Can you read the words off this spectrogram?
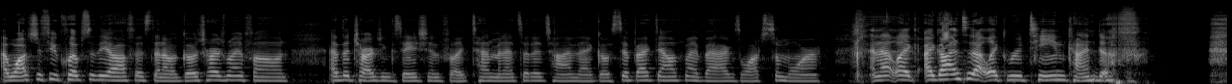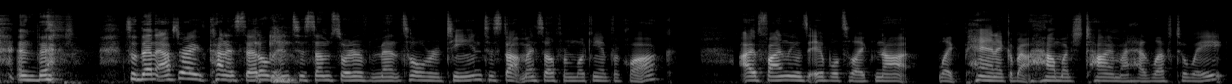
I watched a few clips of The Office, then I would go charge my phone at the charging station for like 10 minutes at a time, then I'd go sit back down with my bags, watch some more. And that like I got into that like routine kind of. and then so then after I kind of settled into some sort of mental routine to stop myself from looking at the clock, I finally was able to like not like panic about how much time I had left to wait.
